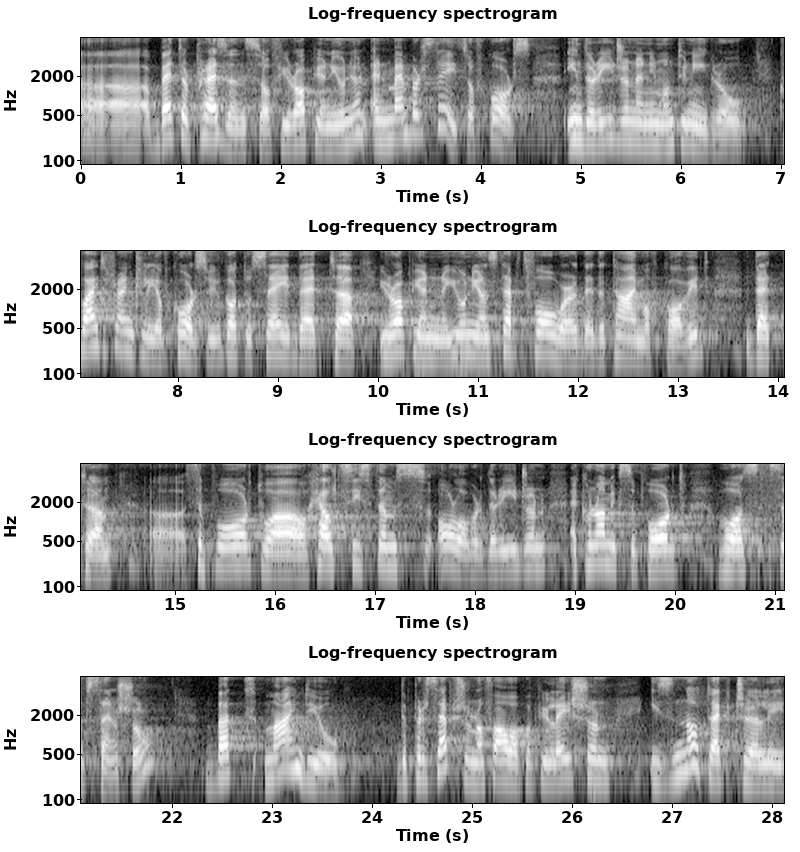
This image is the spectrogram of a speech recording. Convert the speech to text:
uh, better presence of European Union and member states, of course, in the region and in Montenegro. Quite frankly, of course, we've got to say that uh, European Union stepped forward at the time of COVID, that um, uh, support to our health systems all over the region, economic support was substantial. But mind you, the perception of our population is not actually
